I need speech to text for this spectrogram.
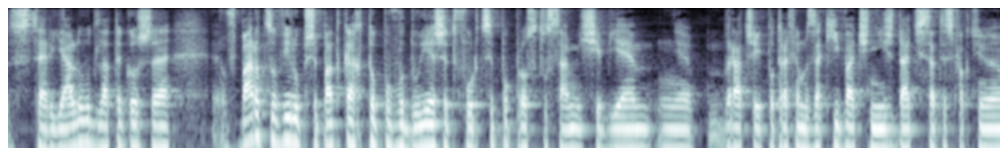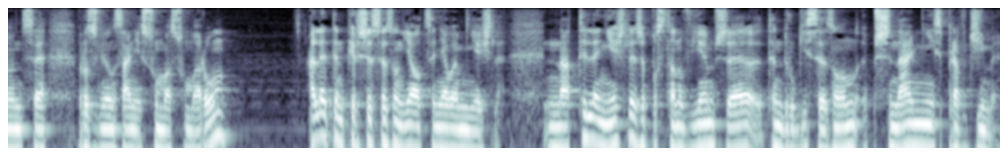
serialu, dlatego że w bardzo wielu przypadkach to powoduje, że twórcy po prostu sami siebie raczej potrafią zakiwać niż dać satysfakcjonujące rozwiązanie suma summarum ale ten pierwszy sezon ja oceniałem nieźle. Na tyle nieźle, że postanowiłem, że ten drugi sezon przynajmniej sprawdzimy.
